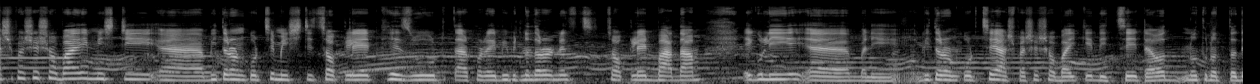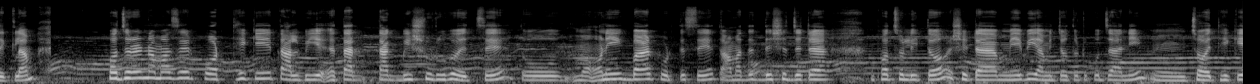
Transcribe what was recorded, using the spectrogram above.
আশেপাশে সবাই মিষ্টি বিতরণ করছে। মিষ্টি চকলেট, খেজুর, তারপরে বিভিন্ন ধরনের চকলেট, বাদাম, এগুলি মানে বিতরণ করছে। আশপাশে সবাইকে দিচ্ছে। এটাও নতুনত্ব দেখলাম। ফজরের নামাজের পর থেকে তালবি তার তাকবির শুরু হয়েছে। তো অনেকবার পড়তেছে। তো আমাদের দেশে যেটা প্রচলিত, সেটা মেবি আমি যতটুকু জানি ছয় থেকে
